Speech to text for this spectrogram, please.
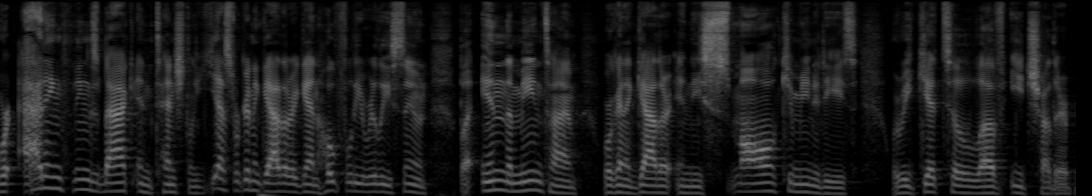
we're adding things back intentionally. Yes, we're going to gather again, hopefully, really soon. But in the meantime, we're going to gather in these small communities where we get to love each other,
